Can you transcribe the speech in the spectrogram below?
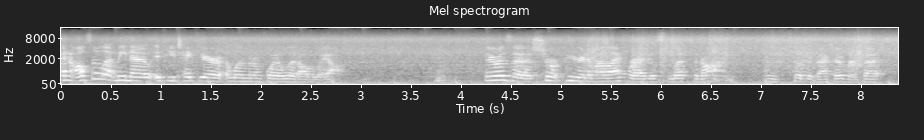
And also let me know if you take your aluminum foil lid all the way off. There was a short period in my life where I just left it on and flip it back over, but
